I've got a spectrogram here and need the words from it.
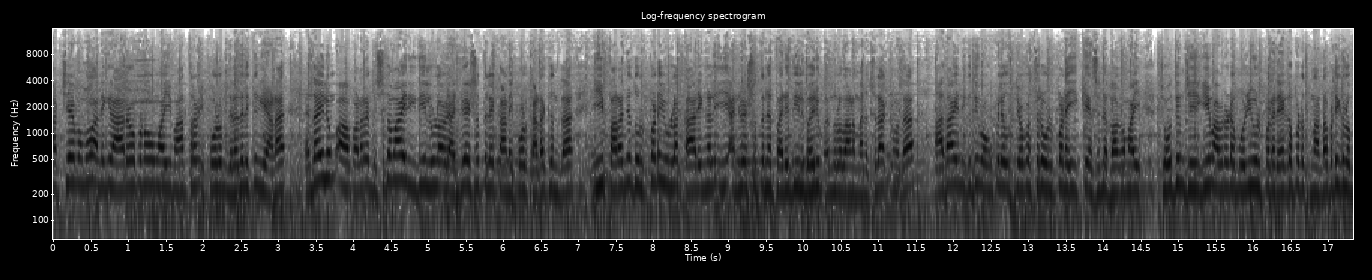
ആക്ഷേപമോ അല്ലെങ്കിൽ ആരോപണവുമായി മാത്രം ഇപ്പോഴും നിലനിൽക്കുകയാണ്. എന്തായാലും വളരെ വിശദമായ രീതിയിലുള്ള ഒരു അന്വേഷണത്തിലേക്കാണ് ഇപ്പോൾ കടക്കുന്നത്. ഈ പറഞ്ഞതുൾപ്പെടെയുള്ള കാര്യങ്ങൾ ഈ അന്വേഷണത്തിന് പരിധിയിൽ വരും എന്നുള്ളതാണ് മനസ്സിലാക്കുന്നത്. ആദായ നികുതി വകുപ്പിലെ ഉദ്യോഗസ്ഥരെ ഉൾപ്പെടെ ഈ കേസിന്റെ ഭാഗമായി ചോദ്യം ചെയ്യുകയും അവരുടെ മൊഴി ഉൾപ്പെടെ രേഖപ്പെടുത്തുന്ന നടപടികളും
